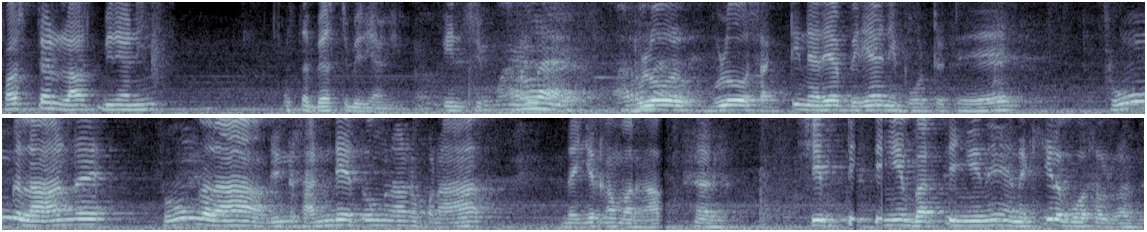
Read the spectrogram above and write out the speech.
first and last biryani is the best biryani வரல இவ்வளோ இவ்வளோ சட்டி நிறையா பிரியாணி போட்டுட்டு தூங்கலான்னு தூங்கலாம் அப்படின்னு சண்டே தூங்கலான்னு போனால் இந்த இங்கே இருக்கான் பாருங்க ஷிஃப்டிங்கு பர்த்திங்குன்னு என்னை கீழே போக சொல்கிறாங்க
